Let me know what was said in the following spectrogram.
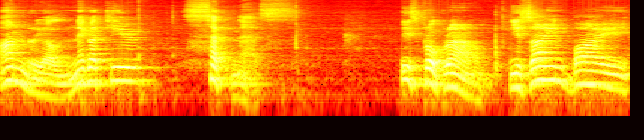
unreal negative sadness. This program designed by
